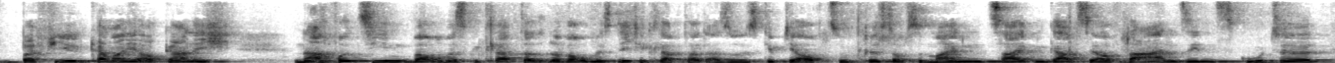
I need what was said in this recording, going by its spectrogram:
bei vielen kann man ja auch gar nicht nachvollziehen, warum es geklappt hat oder warum es nicht geklappt hat. Also es gibt ja auch zu Christophs und meinen Zeiten gab es ja auch wahnsinns gute,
